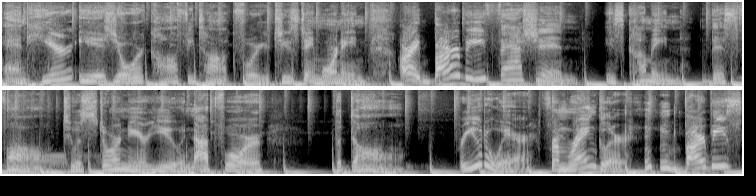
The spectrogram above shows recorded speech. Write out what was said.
and here is your coffee talk for your Tuesday morning. All right, Barbie fashion is coming this fall to a store near you, and not for the doll, for you to wear from Wrangler. Barbie's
